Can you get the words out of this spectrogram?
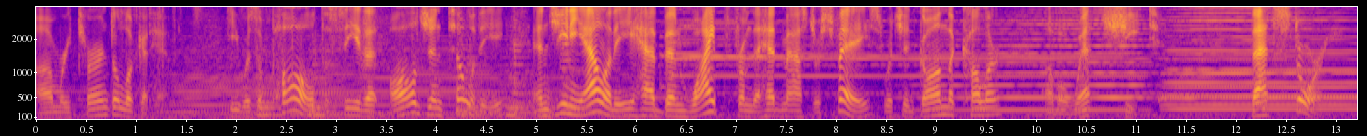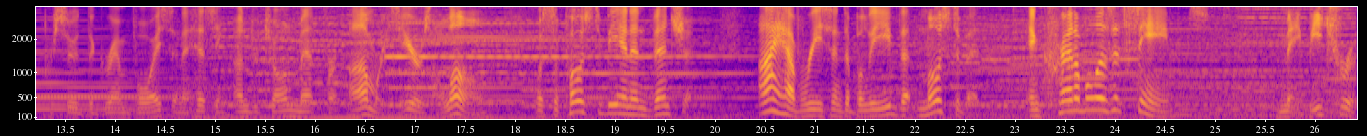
Omri turned to look at him. He was appalled to see that all gentility and geniality had been wiped from the headmaster's face, which had gone the color of a wet sheet. That story, pursued the grim voice in a hissing undertone meant for Omri's ears alone, was supposed to be an invention. I have reason to believe that most of it, incredible as it seems, may be true.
